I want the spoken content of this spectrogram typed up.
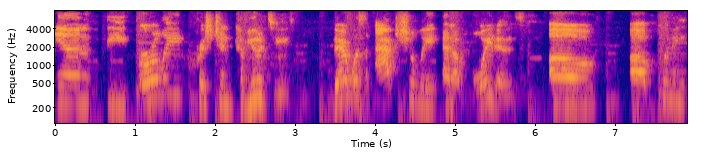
in the early Christian communities, there was actually an avoidance of uh, putting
